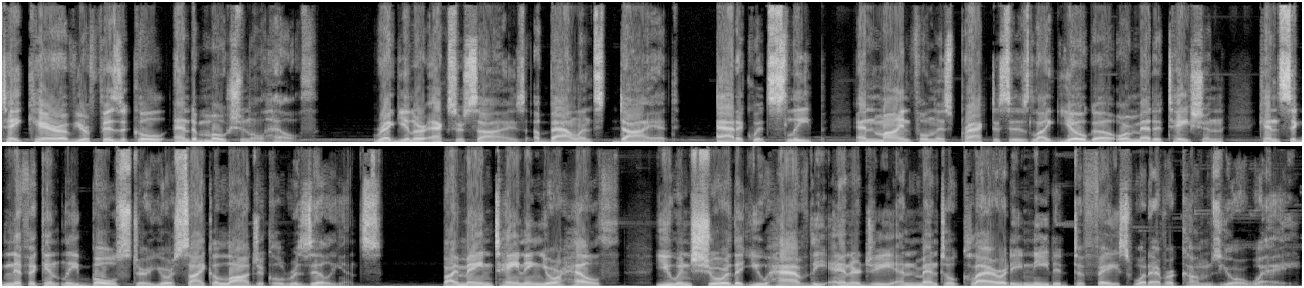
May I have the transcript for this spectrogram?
take care of your physical and emotional health. Regular exercise, a balanced diet, adequate sleep, and mindfulness practices like yoga or meditation can significantly bolster your psychological resilience. By maintaining your health, you ensure that you have the energy and mental clarity needed to face whatever comes your way.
